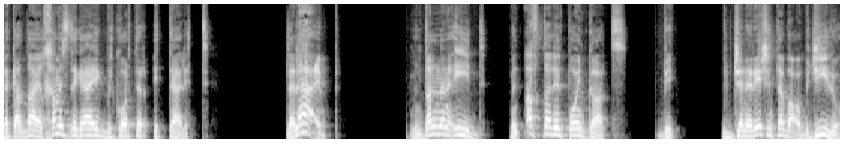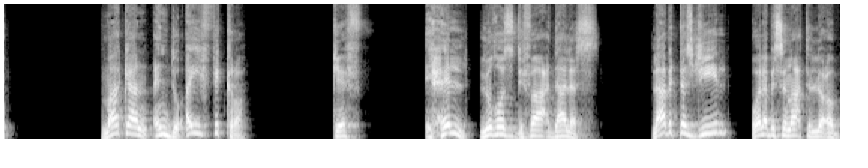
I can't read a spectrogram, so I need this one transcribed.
لكان ضايل خمس دقائق بال quarter الثالث. للاعب بنضلنا نعيد من أفضل ال point guards بال generation تبعه بجيله. ما كان عنده أي فكرة كيف يحل لغز دفاع دالاس. لا بالتسجيل ولا بصناعة اللعب.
